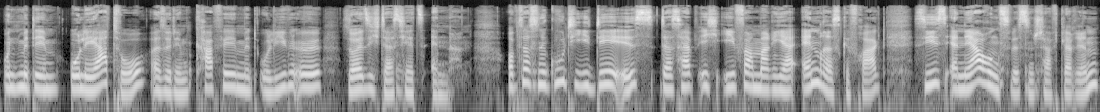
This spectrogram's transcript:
Und mit dem Oleato, also dem Kaffee mit Olivenöl, soll sich das jetzt ändern. Ob das eine gute Idee ist, das habe ich Eva Maria Endres gefragt. Sie ist Ernährungswissenschaftlerin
